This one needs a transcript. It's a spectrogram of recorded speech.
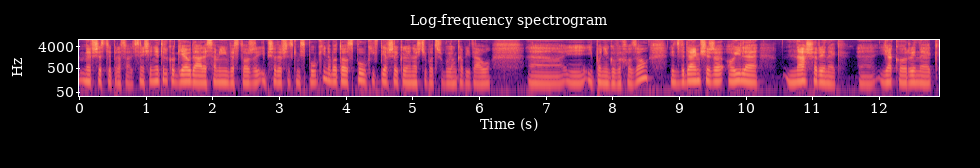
my wszyscy pracować. W sensie nie tylko giełda, ale sami inwestorzy i przede wszystkim spółki, no bo to spółki w pierwszej kolejności potrzebują kapitału e, i, i po niego wychodzą. Więc wydaje mi się, że o ile nasz rynek jako rynek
